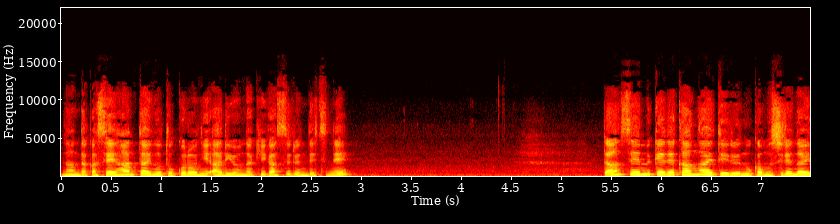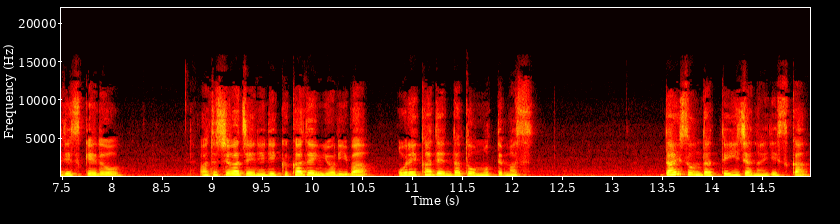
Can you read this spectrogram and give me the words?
なんだか正反対のところにあるような気がするんですね。男性向けで考えているのかもしれないですけど私はジェネリック家電よりは俺家電だと思ってます。ダイソンだっていいじゃないですか。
